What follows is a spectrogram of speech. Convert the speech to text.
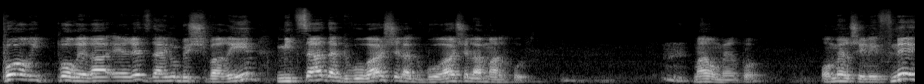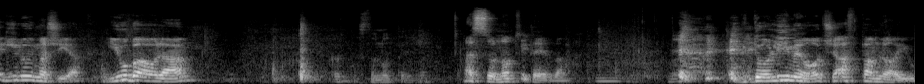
פור התפוררה ארץ, דהיינו בשברים, מצד הגבורה של הגבורה של המלכות. מה אומר פה? אומר שלפני גילוי משיח יהיו בעולם אסונות טבע. אסונות טבע גדולים מאוד שאף פעם לא היו.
